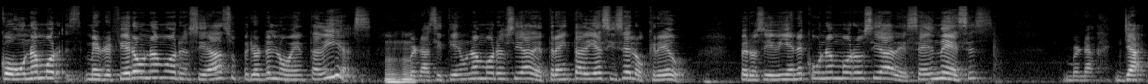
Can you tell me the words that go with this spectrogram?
Con una, me refiero a una morosidad superior del 90 días, ¿verdad? Si tiene una morosidad de 30 días, sí se lo creo. Pero si viene con una morosidad de 6 meses, ¿verdad? Ya,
